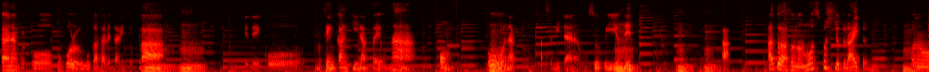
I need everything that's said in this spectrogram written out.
がなんかこう心を動かされたりとかう、んでこうの転換期になったような本うんをなんか出すみたいなのもすごくいいいよね、うんうん。ああとはそのもう少しちょっとライトに、うんこの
